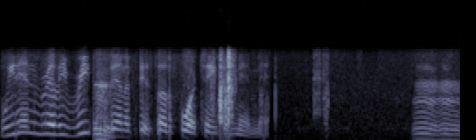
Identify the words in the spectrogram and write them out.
We didn't really reap the benefits of the 14th Amendment. Mm-hmm.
